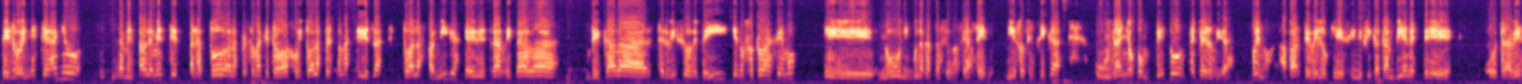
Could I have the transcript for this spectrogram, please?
pero en este año lamentablemente para todas las personas que trabajo y todas las personas que hay detrás, todas las familias que hay detrás de cada de cada servicio de PI que nosotros hacemos, eh, no hubo ninguna captación, o sea, cero. Y eso significa un año completo de pérdida. Bueno, aparte de lo que significa también este otra vez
